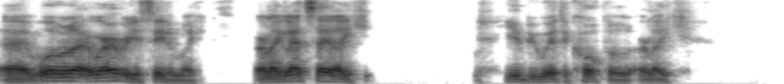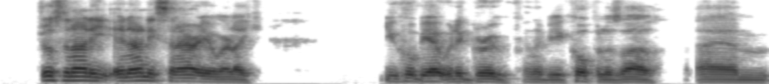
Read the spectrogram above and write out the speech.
um well wherever you see them, like or like let's say like you'd be with a couple or like just in any in any scenario where like you could be out with a group and there'd be a couple as well. Um,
